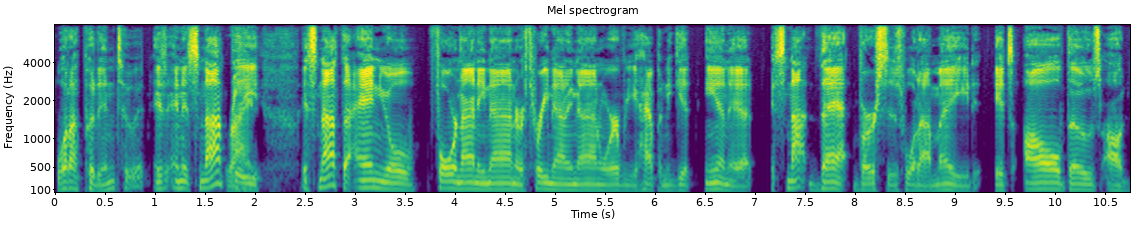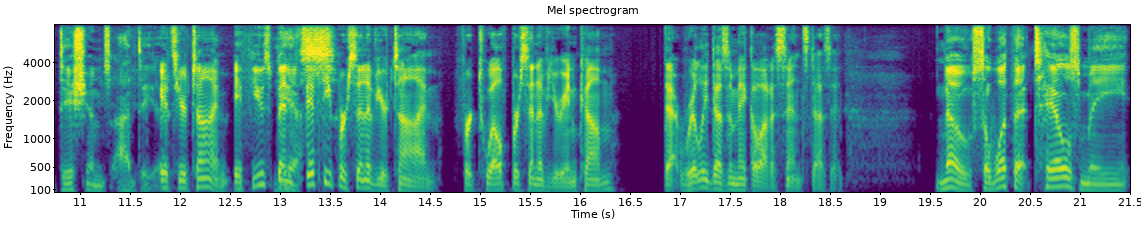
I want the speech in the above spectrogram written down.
what I put into it? Is, and it's not Right. the it's not the annual four ninety nine or three ninety nine wherever you happen to get in at. It's not that versus what I made. It's all those auditions I did. It's your time. If you spend Yes. fifty percent of your time for twelve percent of your income, that really doesn't make a lot of sense, does it? no, so what that tells me,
